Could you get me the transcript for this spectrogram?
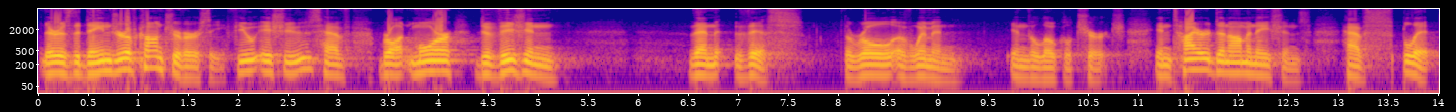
There is the danger of controversy. Few issues have brought more division than this the role of women in the local church. Entire denominations have split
